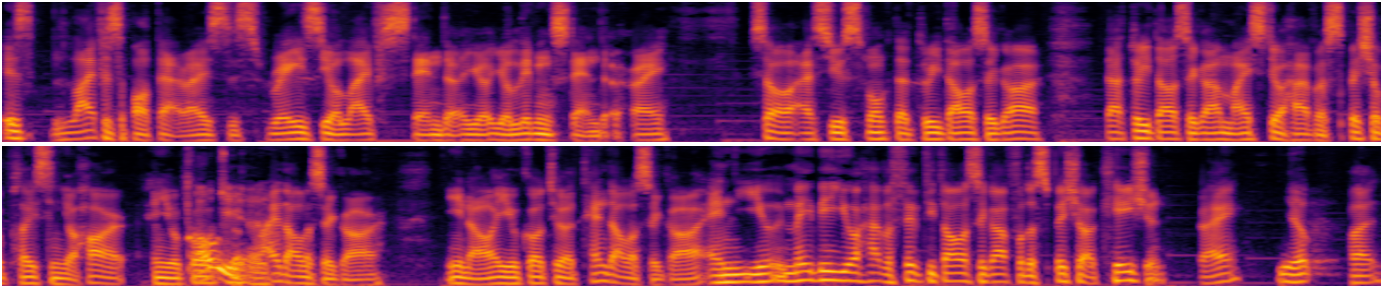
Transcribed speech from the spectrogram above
is life is about that, right? It's just raise your life standard, your your living standard, right? So as you smoke that three dollar cigar, that three dollar cigar might still have a special place in your heart, and you'll go Oh, to yeah. a five dollar cigar. You know, you go to a ten dollar cigar, and you maybe you'll have a fifty dollar cigar for the special occasion, right? Yep. but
